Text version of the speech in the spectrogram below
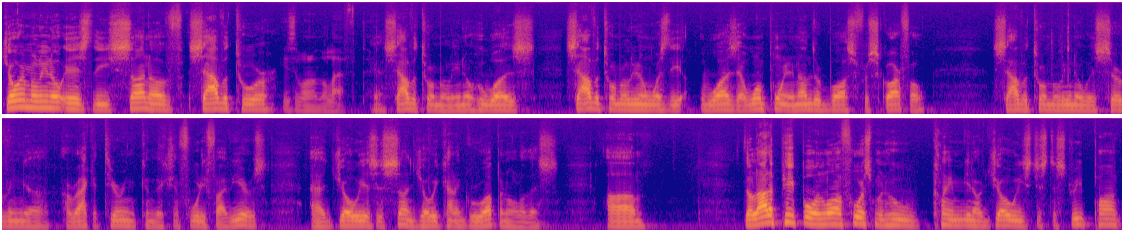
Joey Merlino is the son of Salvatore. He's the one on the left. Yeah, Salvatore Merlino, who was Salvatore Merlino was the was at one point an underboss for Scarfo. Salvatore Merlino was serving a, a racketeering conviction, 45 years. Uh, Joey is his son. Joey kind of grew up in all of this. Um, there are a lot of people in law enforcement who claim, you know, Joey's just a street punk,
